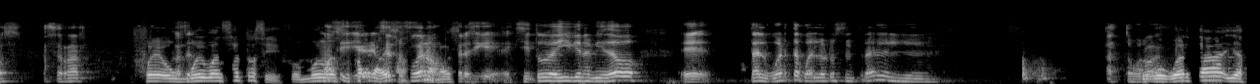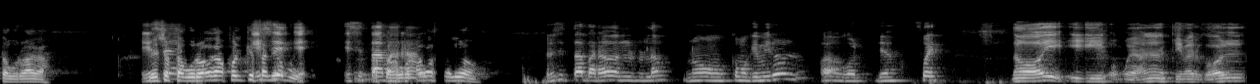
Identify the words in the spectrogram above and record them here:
a cerrar. fue un o sea- muy buen centro, sí. Fue un muy No, buen sí, la el centro fue a la bueno, cabeza. pero si, si tú veis bien el video, eh, está el Huerta, ¿cuál es el otro central? El, Hasta Uruguay. Huerta y hasta Buruaga. De hecho, ese- hasta Buruaga fue el que ese, salió. pu. eh, ese estaba Hasta parado. Buruaga salió. Pero ese estaba parado en otro lado. No, como que miró, ah, gol, ya, fue. No, y, y weón, en el primer gol,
